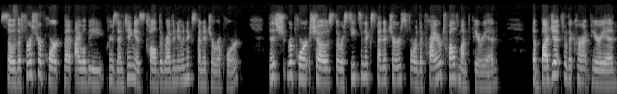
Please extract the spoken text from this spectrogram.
So the first report that I will be presenting is called the Revenue and Expenditure Report. This report shows the receipts and expenditures for the prior 12 month period, the budget for the current period,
